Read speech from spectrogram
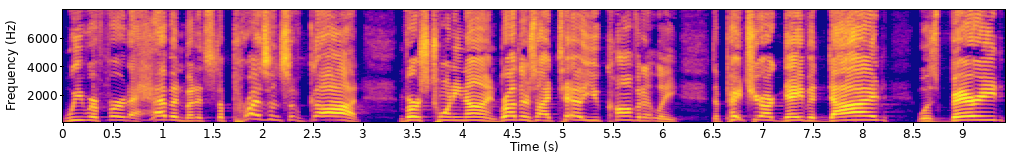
we refer to heaven, but it's the presence of God. Verse 29 Brothers, I tell you confidently, the patriarch David died, was buried,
